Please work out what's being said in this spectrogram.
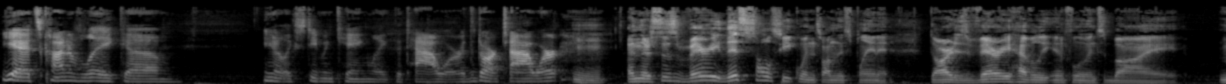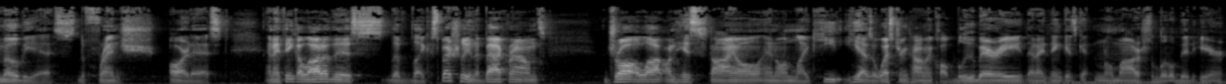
Yeah, it's kind of like um, you know, like Stephen King, like the Tower, the Dark Tower. And there's this very this whole sequence on this planet. The art is very heavily influenced by Moebius, the French artist, and I think a lot of this, the like especially in the backgrounds, draw a lot on his style and on like he he has a Western comic called Blueberry that I think is getting homaged a little bit here.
